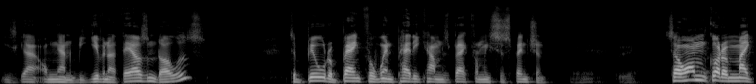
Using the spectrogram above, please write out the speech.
He's going. I'm going to be given a thousand dollars to build a bank for when Paddy comes back from his suspension. Oh, so I'm got to make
